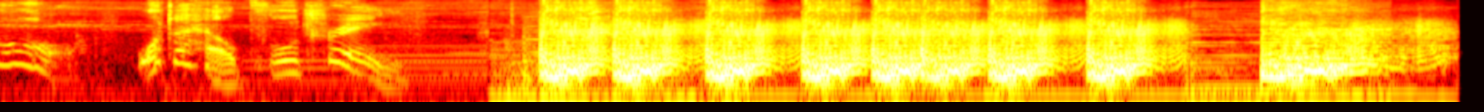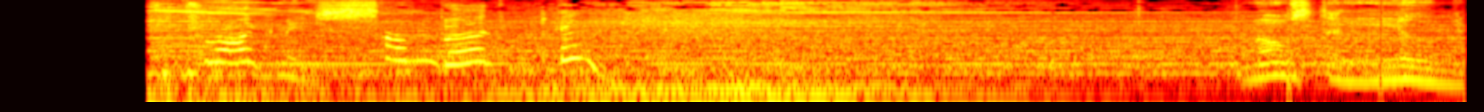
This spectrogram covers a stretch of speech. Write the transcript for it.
Oh, what a helpful tree. Strike me sunburnt pink. Most illuminating.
